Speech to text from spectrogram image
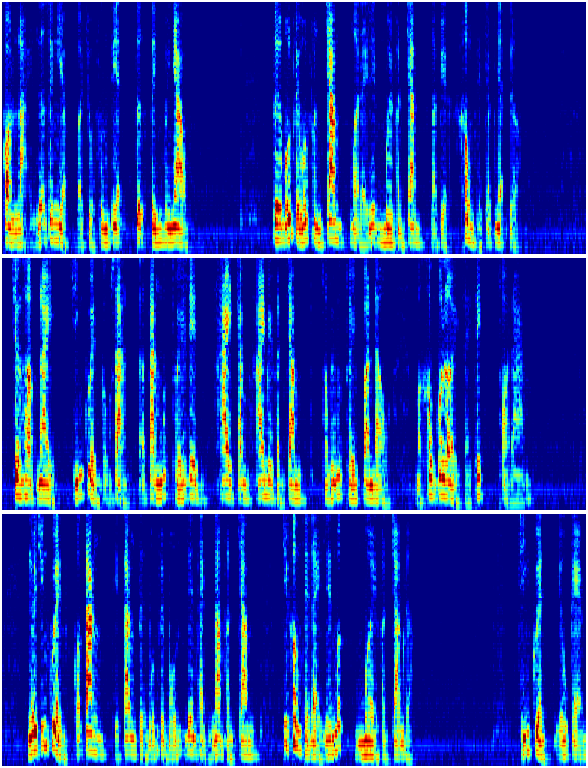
còn lại giữa doanh nghiệp và chủ phương tiện tự tính với nhau. Từ 4,4% mà đẩy lên 10% là việc không thể chấp nhận được. Trường hợp này, chính quyền Cộng sản đã tăng mức thuế lên 220% so với mức thuế ban đầu mà không có lời giải thích thỏa đáng. Nếu chính quyền có tăng thì tăng từ 4,4 lên thành 5%, chứ không thể đẩy lên mức 10% được. Chính quyền yếu kém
